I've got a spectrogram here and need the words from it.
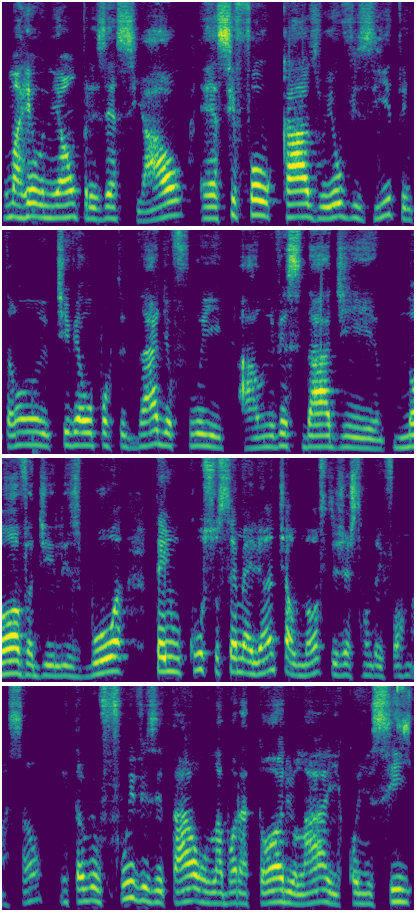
uma reunião presencial. É, se for o caso, eu visito. Então, eu tive a oportunidade, eu fui à Universidade Nova de Lisboa, tem um curso semelhante ao nosso de gestão da informação. Então, eu fui visitar um laboratório lá e conheci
